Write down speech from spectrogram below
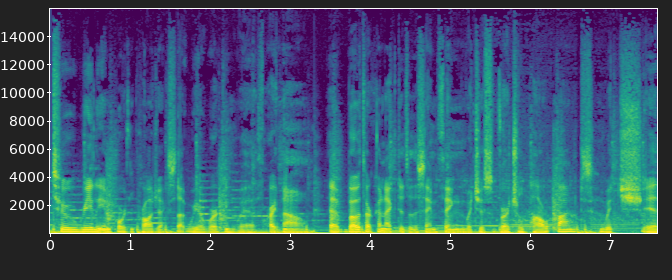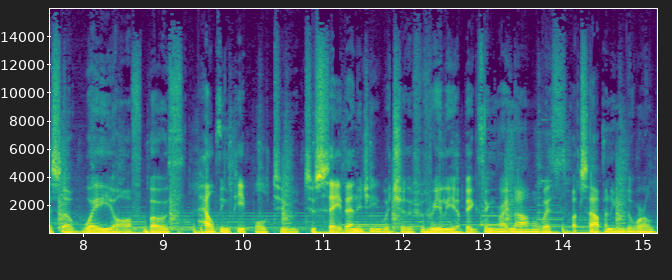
two really important projects that we are working with right now. Uh, both are connected to the same thing, which is virtual power plant, which is a way of both helping people to, to save energy, which is really a big thing right now with what's happening in the world,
